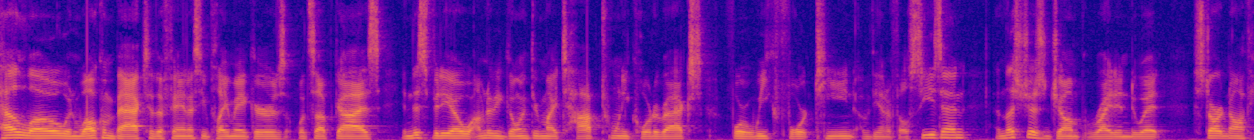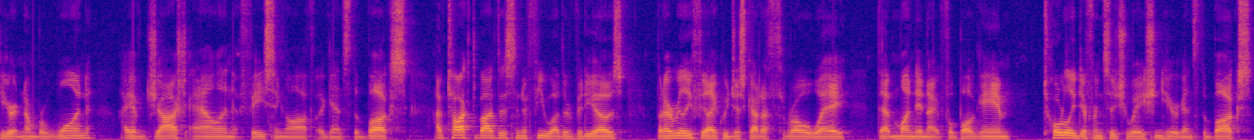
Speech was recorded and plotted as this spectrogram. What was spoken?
Hello and welcome back to the Fantasy Playmakers. What's up, guys? In this video, I'm going to be going through my top 20 quarterbacks for week 14 of the NFL season. And let's just jump right into it. Starting off here at number one, I have Josh Allen facing off against the Bucks. I've talked about this in a few other videos, but I really feel like we just got to throw away that Monday night football game. Totally different situation here against the Bucks.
